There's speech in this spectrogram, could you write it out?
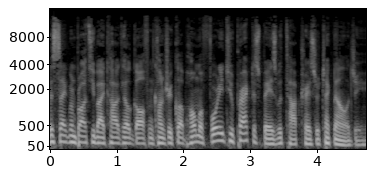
This segment brought to you by Cog Hill Golf and Country Club, home of 42 practice bays with Toptracer technology.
